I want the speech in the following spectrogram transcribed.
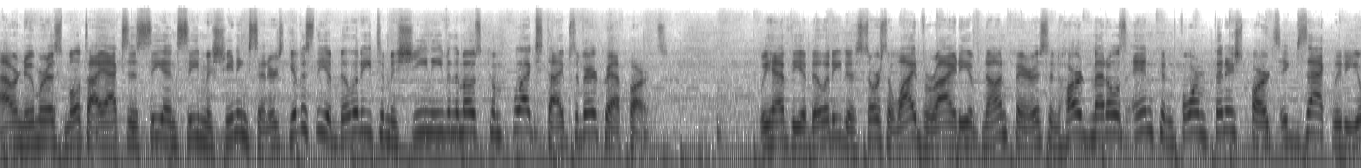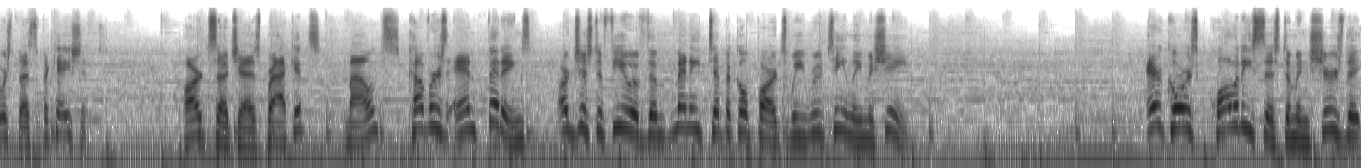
Our numerous multi-axis CNC machining centers give us the ability to machine even the most complex types of aircraft parts. We have the ability to source a wide variety of non-ferrous and hard metals and conform finished parts exactly to your specifications. Parts such as brackets, mounts, covers, and fittings are just a few of the many typical parts we routinely machine. AirCorps' quality system ensures that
